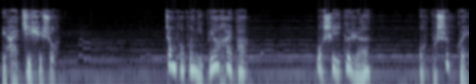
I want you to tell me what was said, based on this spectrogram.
女孩继续说：“张婆婆，你不要害怕，我是一个人，我不是鬼。”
